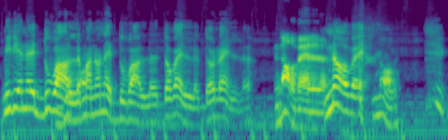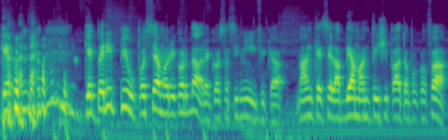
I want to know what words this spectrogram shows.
Mi viene Duval, ma non è Duval, Dovel, Donel. Novel. 9 No, che, che per i più possiamo ricordare cosa significa, ma anche se l'abbiamo anticipato poco fa,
